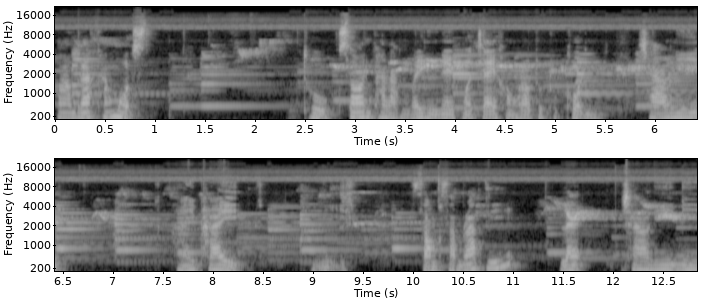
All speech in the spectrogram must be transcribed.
ความรักทั้งหมด ถูกซ่อนพลังไว้อยู่ในหัวใจของเราทุกๆคน เช้านี้ ให้ไพ่ สองสำรับนี้ และเช้านี้มี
